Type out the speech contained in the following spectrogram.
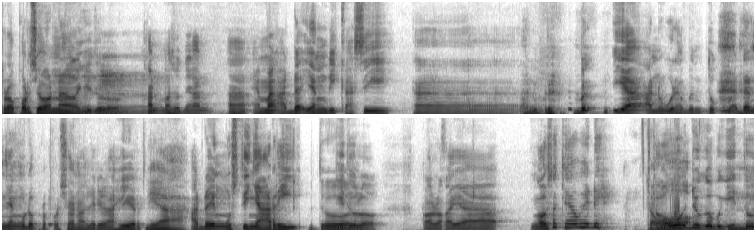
proporsional gitu loh. Mm-mm. kan maksudnya kan eh, emang ada yang dikasih eh, anugerah iya anugerah bentuk badan yang udah proporsional dari lahir ya ada yang mesti nyari Betul. gitu loh kalau kayak nggak usah cewek deh Cowok. cowok, juga begitu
